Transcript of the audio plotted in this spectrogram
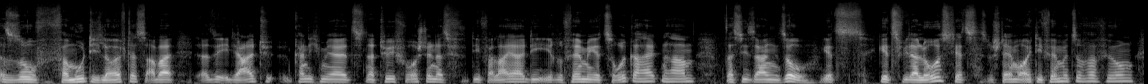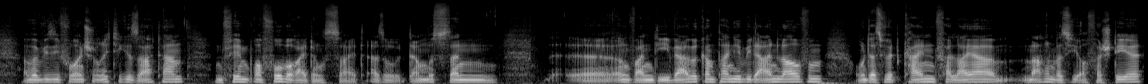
Also so vermutlich läuft das, aber also ideal kann ich mir jetzt natürlich vorstellen, dass die Verleiher, die ihre Filme jetzt zurückgehalten haben, dass sie sagen, so, jetzt geht's wieder los, jetzt stellen wir euch die Filme zur Verfügung. Aber wie Sie vorhin schon richtig gesagt haben, ein Film braucht Vorbereitungszeit. Also da muss dann äh, irgendwann die Werbekampagne wieder anlaufen und das wird kein Verleiher machen, was ich auch verstehe,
